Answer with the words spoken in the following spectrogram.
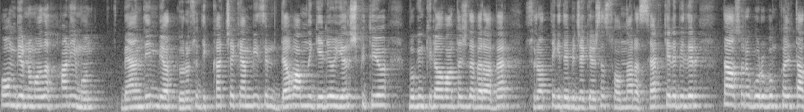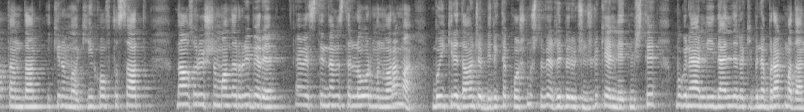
11 numaralı Honeymoon Beğendiğim bir at. Görüntüsü dikkat çeken bir isim. Devamlı geliyor. Yarış bitiyor. Bugün kilo avantajıyla beraber süratli gidebilecek yarışta sonlara sert gelebilir. Daha sonra grubun kalite atlarından 2 numaralı King of the Sat. Daha sonra 3 numaralı Ribery. Evet Steam'de Mr. Lowerman var ama bu ikili daha önce birlikte koşmuştu ve Ribery üçüncülük elde etmişti. Bugün eğer liderliği rakibine bırakmadan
